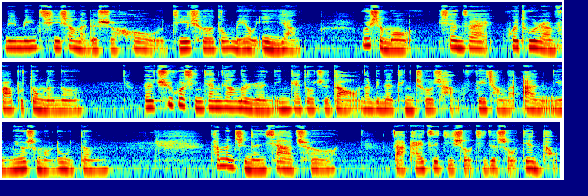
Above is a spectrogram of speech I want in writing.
明明骑上来的时候机车都没有异样，为什么现在会突然发不动了呢？而去过擎天岗的人应该都知道，那边的停车场非常的暗，也没有什么路灯。他们只能下车，打开自己手机的手电筒。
